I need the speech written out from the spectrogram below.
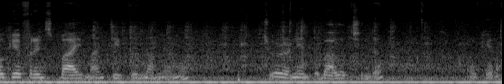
ఓకే ఫ్రెండ్స్ బాయ్ మంచి తింటున్నాం మేము. చూడండి ఎంత బాగా వచ్చిందో. ఓకేనా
